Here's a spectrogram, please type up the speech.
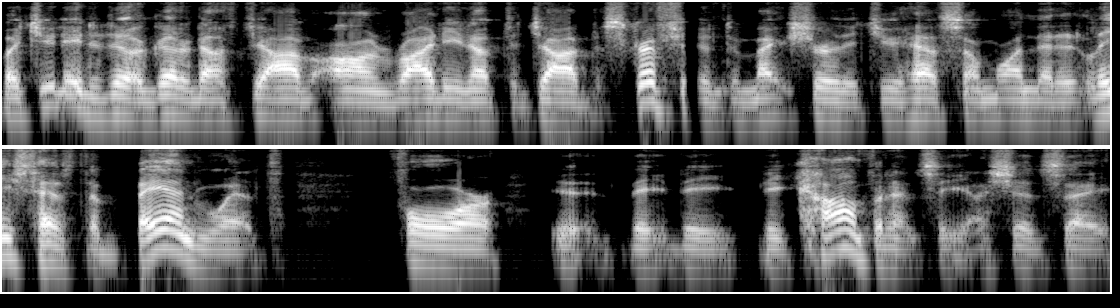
but you need to do a good enough job on writing up the job description to make sure that you have someone that at least has the bandwidth for uh, the the the competency, I should say,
